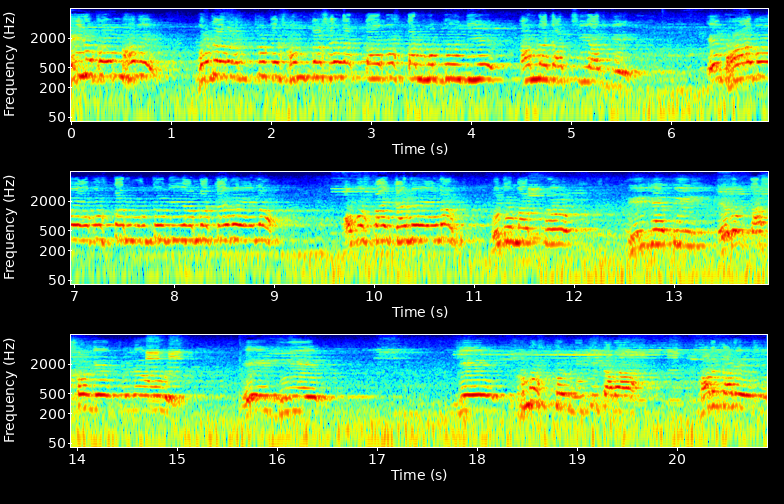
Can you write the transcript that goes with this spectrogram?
এইরকম ভাবে গোটা রাজ্যকে সন্ত্রাসের একটা অবস্থার মধ্য দিয়ে আমরা যাচ্ছি আজকে। এই ভয়াবহ অবস্থার মধ্য দিয়ে আমরা কেন এলাম অবস্থায় কেন এলাম? শুধুমাত্র বিজেপি এবং তার সঙ্গে তৃণমূল, এই দুয়ের যে সমস্ত নীতি তারা সরকারে এসে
